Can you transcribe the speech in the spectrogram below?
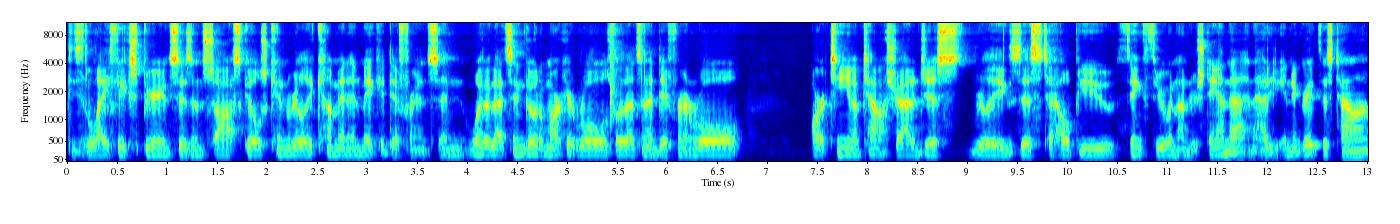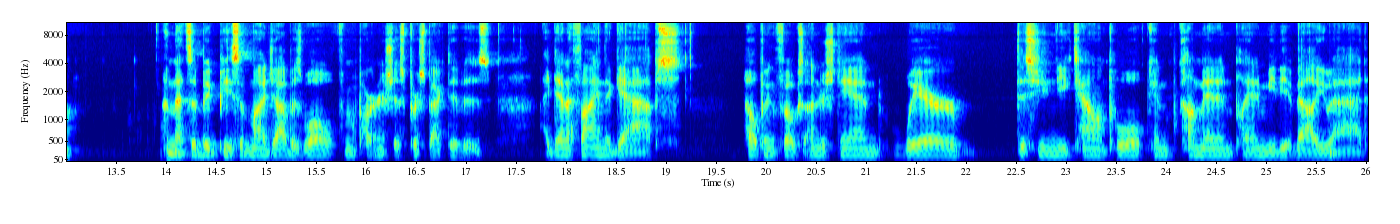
these life experiences and soft skills can really come in and make a difference. And whether that's in go to market roles, whether that's in a different role, our team of talent strategists really exists to help you think through and understand that and how do you integrate this talent. And that's a big piece of my job as well from a partnerships perspective is identifying the gaps, helping folks understand where this unique talent pool can come in and play an immediate value add.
